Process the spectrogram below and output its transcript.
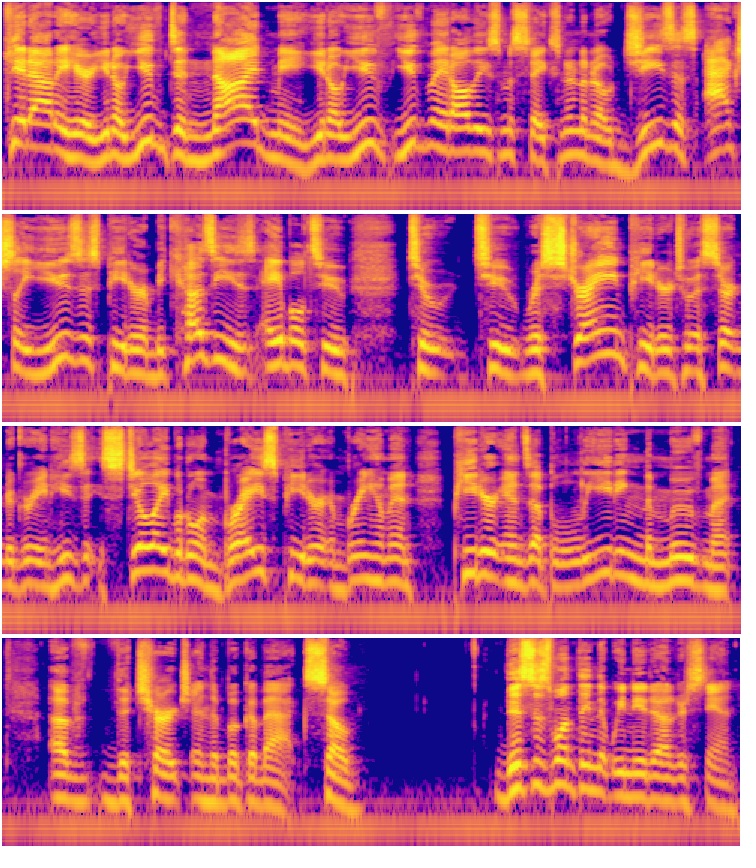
Get out of here. You know, you've denied me. You know, you've you've made all these mistakes. No, no, no. Jesus actually uses Peter, and because he's able to to to restrain Peter to a certain degree, and he's still able to embrace Peter and bring him in, Peter ends up leading the movement of the church in the book of Acts. So this is one thing that we need to understand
